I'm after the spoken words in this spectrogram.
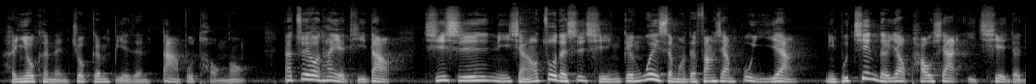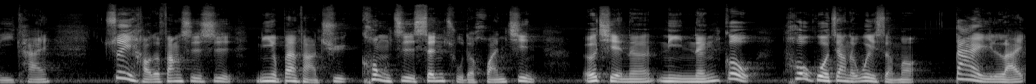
很有可能就跟别人大不同哦。那最后他也提到，其实你想要做的事情跟为什么的方向不一样，你不见得要抛下一切的离开。最好的方式是你有办法去控制身处的环境，而且呢，你能够透过这样的为什么带来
